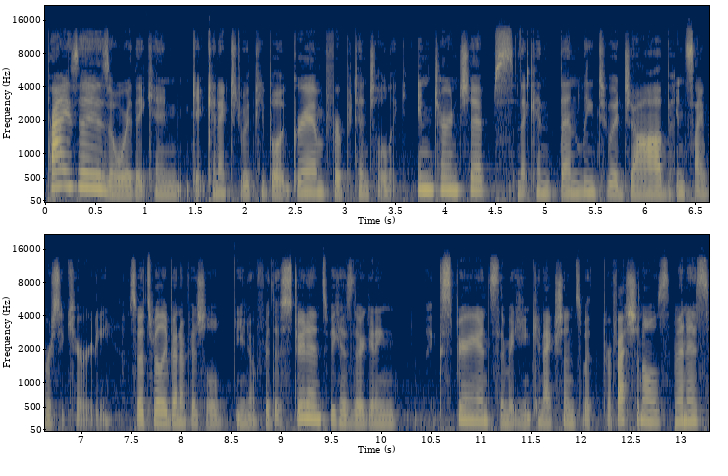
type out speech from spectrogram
prizes or they can get connected with people at GRIMM for potential like internships that can then lead to a job in cybersecurity. So it's really beneficial, you know, for the students because they're getting experience, they're making connections with professionals, and it's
